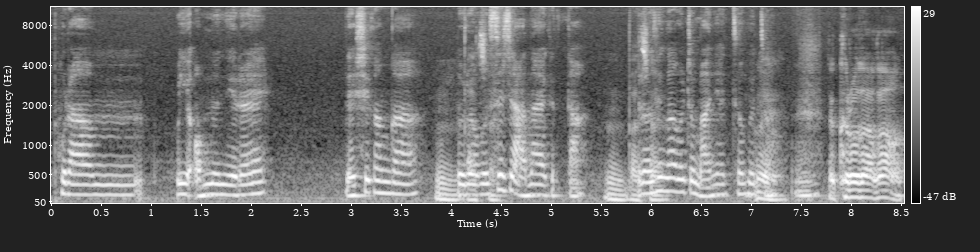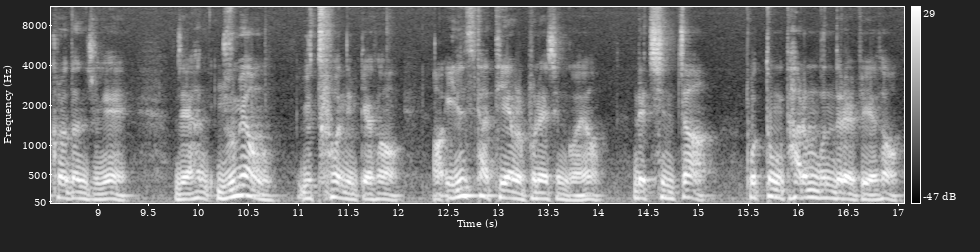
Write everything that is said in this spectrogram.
보람이 없는 일에 내 시간과 음, 노력을 맞아. 쓰지 않아야겠다. 음. 이런 생각을 좀 많이 했죠. 그죠? 네. 음. 그러다가 그러던 중에 이제 한 유명 유튜버님께서 어, 인스타 DM을 보내신 거예요. 근데 진짜 보통 다른 분들에 비해서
